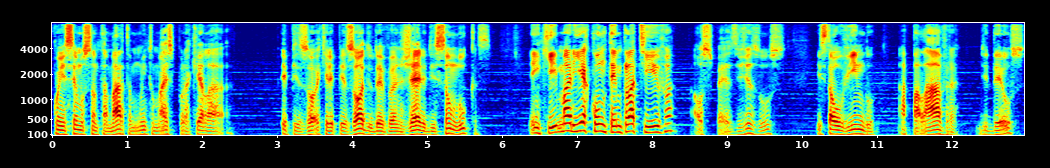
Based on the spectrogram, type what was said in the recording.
conhecemos Santa Marta muito mais por aquela episódio, aquele episódio do Evangelho de São Lucas, em que Maria, contemplativa, aos pés de Jesus, está ouvindo a palavra de Deus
